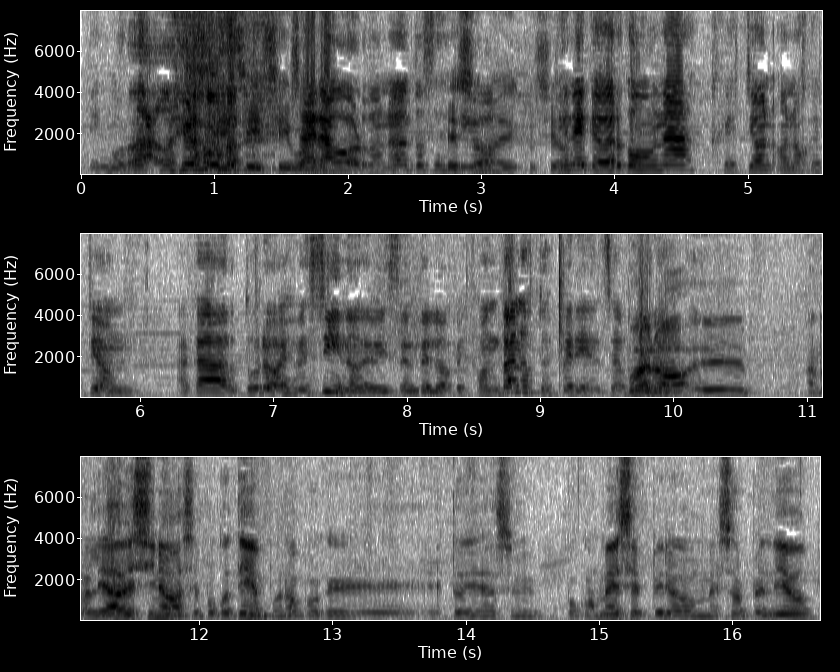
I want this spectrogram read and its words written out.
engordado, digamos. ya era gordo, ¿no? Entonces digo, tiene que ver con una gestión o no gestión Acá Arturo es vecino de Vicente López. Contanos tu experiencia. Bueno, eh, en realidad vecino hace poco tiempo, ¿no? Porque estoy hace pocos meses, pero me sorprendió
